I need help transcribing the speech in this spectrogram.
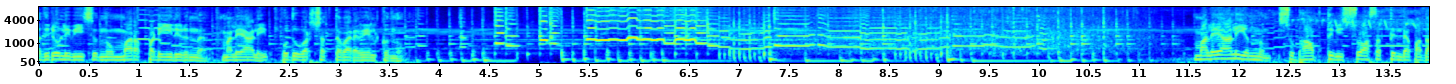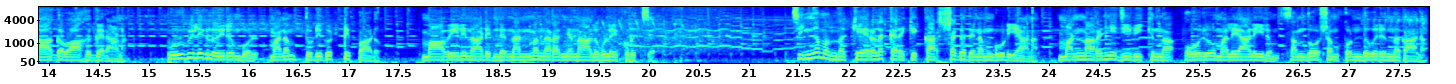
കതിരൊളി വീശുന്നു മറപ്പടിയിലിരുന്ന് മലയാളി പുതുവർഷത്തെ വരവേൽക്കുന്നു. മലയാളിയെന്നും ശുഭാപ്തി വിശ്വാസത്തിന്റെ പതാകവാഹകരാണ്. പൂവിളികൾ ഉയരുമ്പോൾ മനം തുടികൊട്ടിപ്പാടും. മാവേലി നാടിന്റെ നന്മ നിറഞ്ഞ നാളുകളെക്കുറിച്ച് ചിങ്ങമൊന്ന് കേരളക്കരയ്ക്ക് കർഷക ദിനം കൂടിയാണ്. മണ്ണറിഞ്ഞ് ജീവിക്കുന്ന ഓരോ മലയാളിയിലും സന്തോഷം കൊണ്ടുവരുന്ന കാലം.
